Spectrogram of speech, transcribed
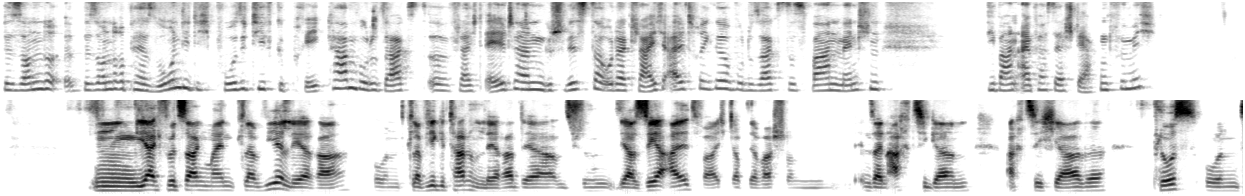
besondere, äh, besondere Personen, die dich positiv geprägt haben, wo du sagst, äh, vielleicht Eltern, Geschwister oder Gleichaltrige, wo du sagst, das waren Menschen, die waren einfach sehr stärkend für mich? Mm, ja, ich würde sagen, mein Klavierlehrer und Klaviergitarrenlehrer, der schon ja, sehr alt war, ich glaube, der war schon in seinen 80ern, 80 Jahre plus und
